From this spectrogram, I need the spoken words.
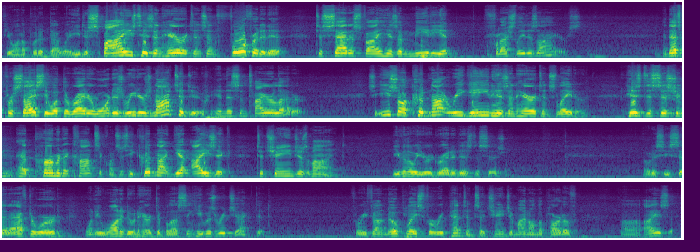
if you want to put it that way. He despised his inheritance and forfeited it to satisfy his immediate fleshly desires. And that's precisely what the writer warned his readers not to do in this entire letter. See, Esau could not regain his inheritance later. His decision had permanent consequences. He could not get Isaac to change his mind, even though he regretted his decision. Notice he said afterward, when he wanted to inherit the blessing, he was rejected. For he found no place for repentance, a change of mind on the part of uh, Isaac.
